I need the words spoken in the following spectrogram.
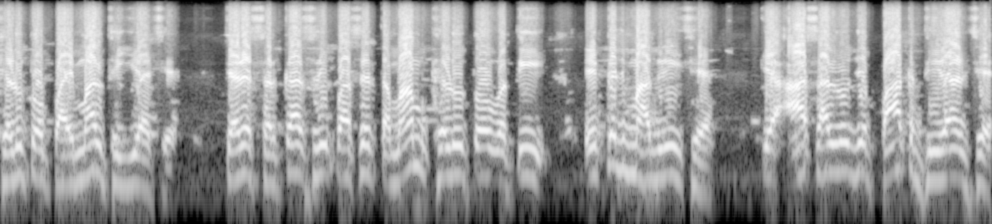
ખેડૂતો પાયમાલ થઈ ગયા છે, ત્યારે સરકારશ્રી પાસે તમામ ખેડૂતો વતી એક જ માગણી છે કે આ સાલનું જે પાક ધિરાણ છે,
